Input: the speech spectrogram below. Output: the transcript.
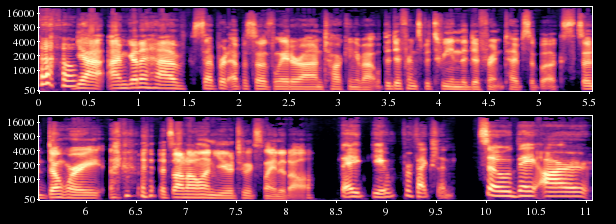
yeah, I'm going to have separate episodes later on talking about the difference between the different types of books. So don't worry, it's not all on you to explain it all. Thank you. Perfection. So they are,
